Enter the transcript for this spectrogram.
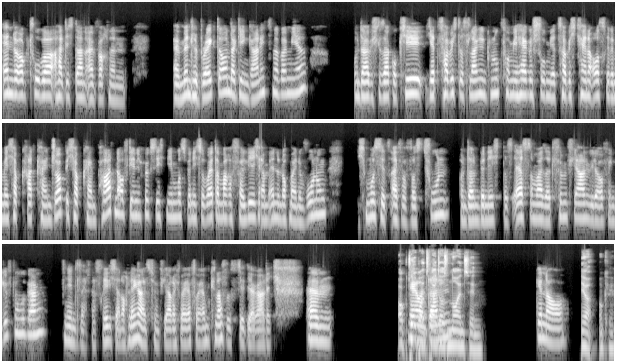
Ende Oktober hatte ich dann einfach 'nen, äh, Mental Breakdown, da ging gar nichts mehr bei mir und da habe ich gesagt: „Okay, jetzt habe ich das lange genug vor mir hergeschoben, jetzt habe ich keine Ausrede mehr. Ich habe grad keinen Job, ich habe keinen Partner, auf den ich Rücksicht nehmen muss. Wenn ich so weitermache, verliere ich am Ende noch meine Wohnung. Ich muss jetzt einfach was tun.“ Und dann bin ich das 1. Mal seit 5 Jahren wieder auf Entgiftung gegangen. Ne, das das rede ich ja noch länger als 5 Jahre. Ich war ja vorher im Knast, das zählt ja gar nicht. Ähm ja, Oktober dann 2019. Genau. Ja, okay.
